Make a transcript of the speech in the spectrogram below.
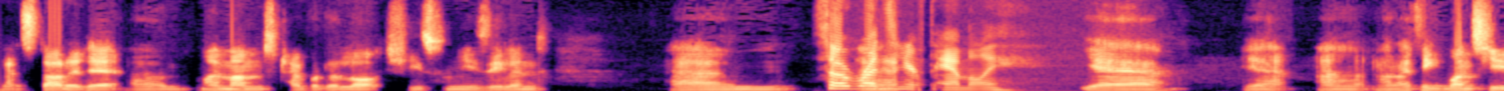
that started it. Um, my mum's travelled a lot. She's from New Zealand. Um, so it runs uh, in your family. Yeah, yeah, uh, and I think once you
